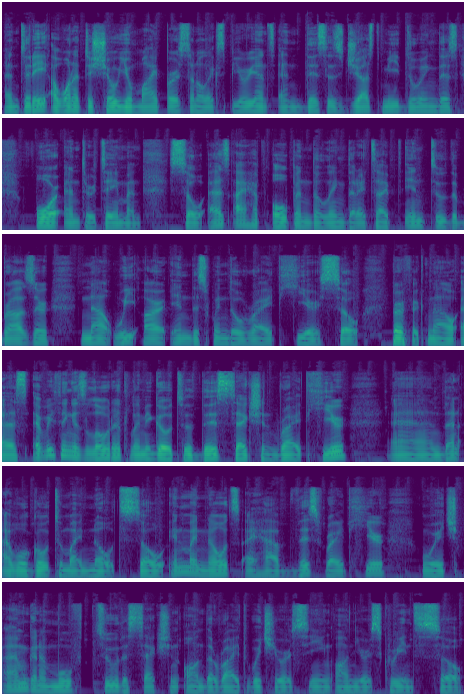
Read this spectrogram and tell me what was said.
and today I wanted to show you my personal experience and this is just me doing this for entertainment. So as I have opened the link that I typed into the browser, now we are in this window right here. So perfect. Now as everything is loaded, let me go to this section right here and then I will go to my notes. So in my notes, I have this right here, which I'm gonna move to the section on the right, which you are seeing on your screen. So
